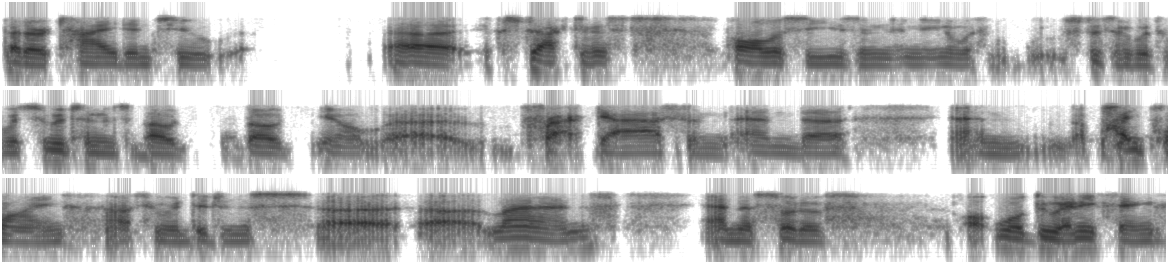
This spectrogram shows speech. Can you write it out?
that are tied into uh, extractivist policies and, and, you know with specifically with with Wet'suwet'en it's about about you know uh, frack gas and and uh, and a pipeline uh, through indigenous uh, uh, lands and this sort of we'll do anything.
